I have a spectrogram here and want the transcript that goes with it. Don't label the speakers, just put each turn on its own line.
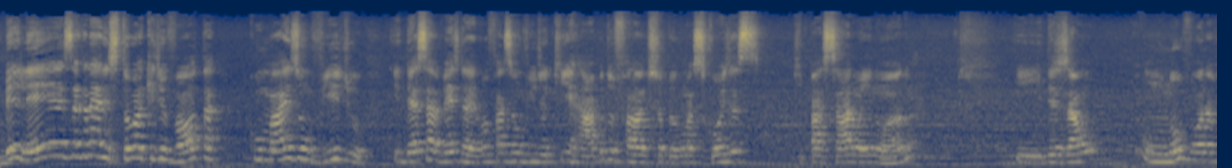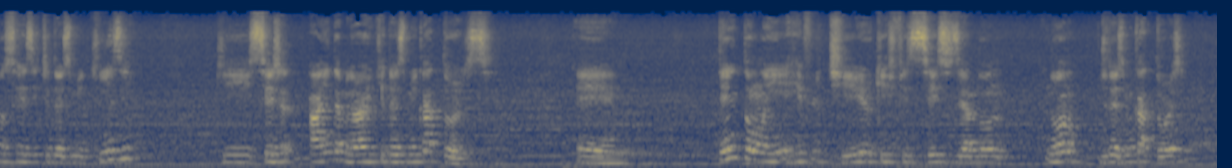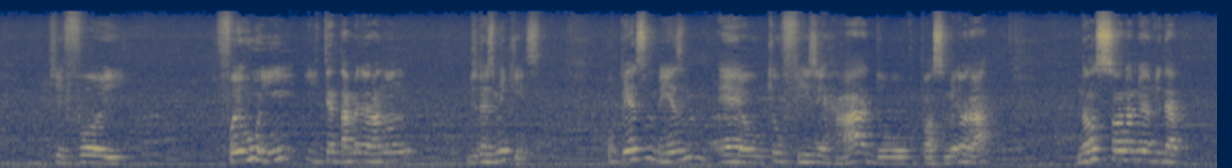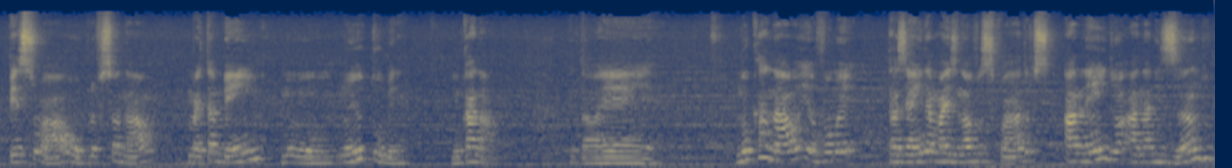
Beleza, galera? Estou aqui de volta com mais um vídeo e dessa vez, vou fazer um vídeo aqui rápido falando sobre algumas coisas que passaram aí no ano e desejar um, um novo ano a vocês de 2015 que seja ainda melhor que 2014. É, tentam aí refletir o que vocês fizeram no, no ano de 2014 que foi foi ruim e tentar melhorar no ano de 2015. O peso mesmo é o que eu fiz errado, o que posso melhorar, não só na minha vida pessoal ou profissional, mas também no, no YouTube, né? no canal. Então, é, no canal eu vou trazer ainda mais novos quadros, além do Analisando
